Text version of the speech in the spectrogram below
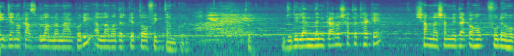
এই যেন কাজগুলো আমরা না করি, আল্লাহ আমাদেরকে তৌফিক দান করুন তো যদি লেনদেন কারও সাথে থাকে, সামনাসামনি দেখা হোক, ফোনে হোক।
